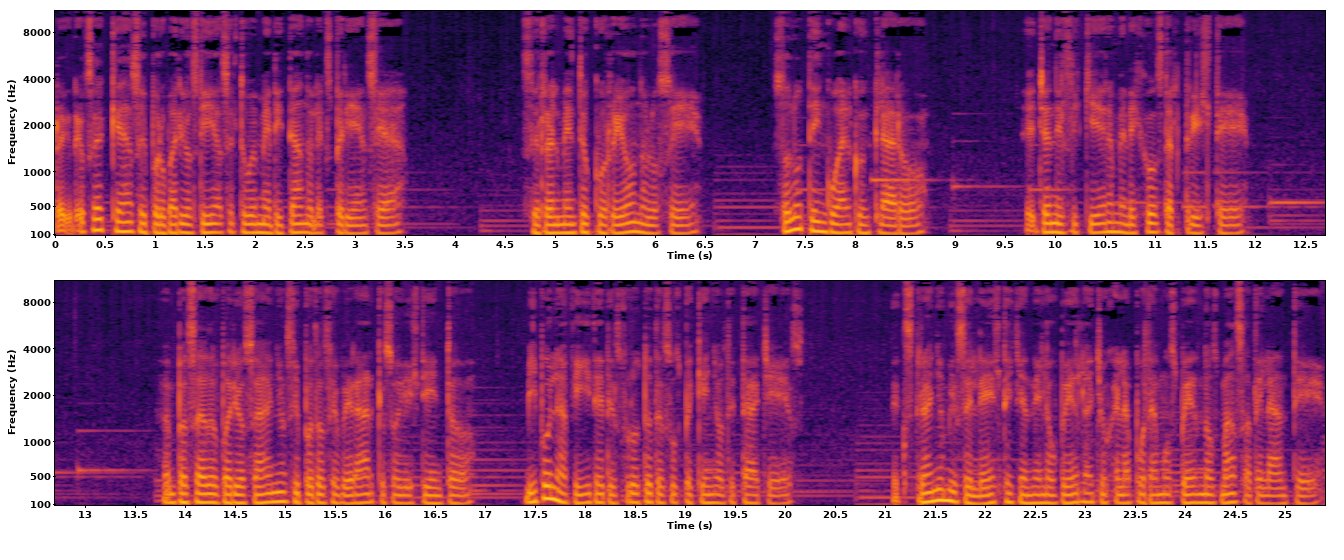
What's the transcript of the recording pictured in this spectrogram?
Regresé a casa y por varios días estuve meditando la experiencia. Si realmente ocurrió, no lo sé. Solo tengo algo en claro. Ella ni siquiera me dejó estar triste. Han pasado varios años y puedo aseverar que soy distinto. Vivo la vida y disfruto de sus pequeños detalles. Extraño mi celeste y anhelo verla y ojalá podamos vernos más adelante.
